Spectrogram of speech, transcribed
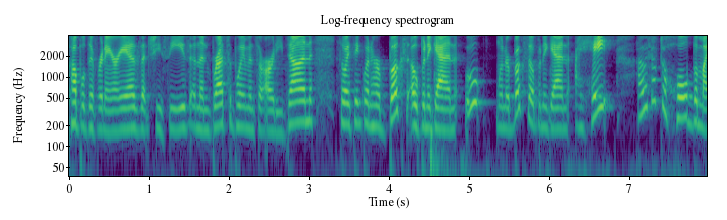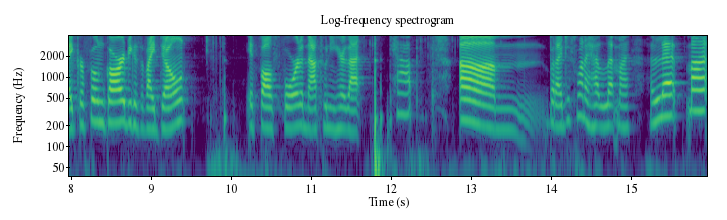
couple different areas that she sees and then brett's appointments are already done. So i think when her books open again oop when her books open again i hate i always have to hold the microphone guard because if i don't it falls forward and that's when you hear that tap. Um, but I just want to let my let my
